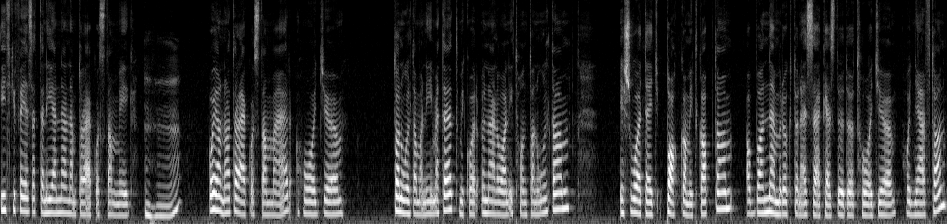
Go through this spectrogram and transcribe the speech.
így kifejezetten ilyennel nem találkoztam még. Uh-huh. Olyannal találkoztam már, hogy tanultam a németet, mikor önállóan itthon tanultam, és volt egy pak, amit kaptam, abban nem rögtön ezzel kezdődött, hogy, hogy nyelvtan,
